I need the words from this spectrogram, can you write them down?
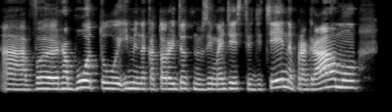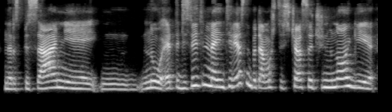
а, в работу, именно которая идет на взаимодействие детей, на программу, на расписание. Ну, это действительно интересно, потому что сейчас очень многие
